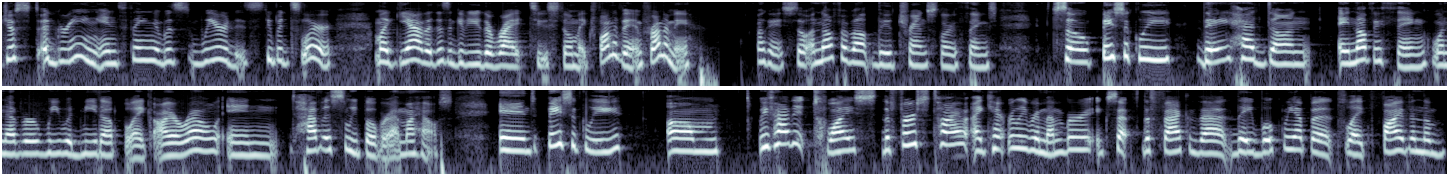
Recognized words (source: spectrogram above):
just agreeing and saying it was weird, stupid slur." I'm like, "Yeah, that doesn't give you the right to." still make fun of it in front of me. Okay, so enough about the transler things. So basically, they had done another thing whenever we would meet up like IRL and have a sleepover at my house. And basically, um we've had it twice. The first time I can't really remember except the fact that they woke me up at like 5 in the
